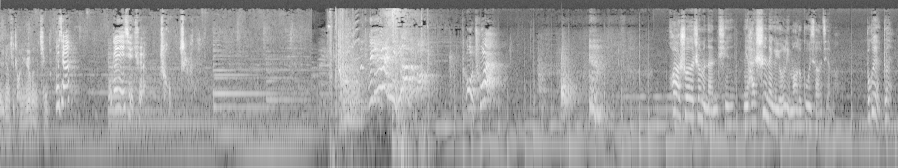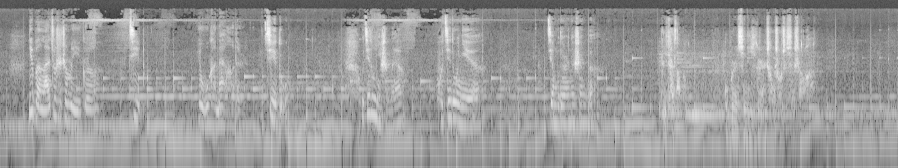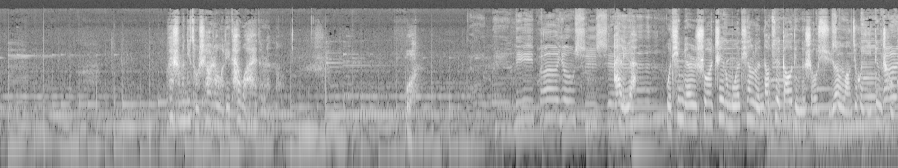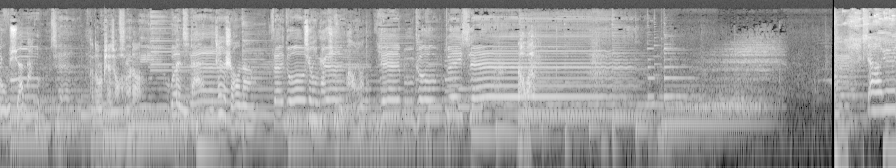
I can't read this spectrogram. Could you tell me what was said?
我一定去找林月问个清楚。不行，我跟你一起去。臭渣男！李月，你要什么？给我出来！话说的这么难听，你还是那个有礼貌的顾小姐吗？不过也对，你本来就是这么一个嫉妒又无可奈何的人。嫉妒？我嫉妒你什么呀？我嫉妒你见不得人的身份。离开他吧，我不忍心你一个人承受这些伤害。为什么你总是要让我离开我爱的人呢？我，艾丽月，我听别人说，这个摩天轮到最高顶的时候许愿望就会一定成功。我们许愿吧。那都是骗小孩的。笨蛋，你这个时候呢，就应该听你朋友的。那好吧。下雨。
